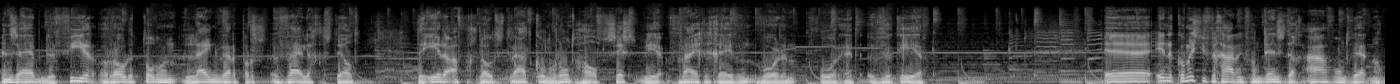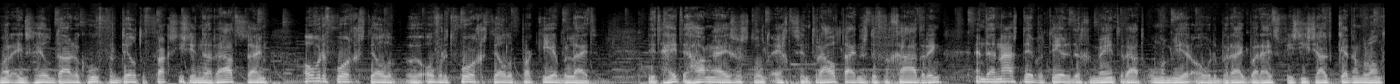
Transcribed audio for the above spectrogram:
en zij hebben de vier rode tonnen lijnwerpers veiliggesteld. De eerder afgesloten straat kon rond half zes weer vrijgegeven worden voor het verkeer. Eh, in de commissievergadering van dinsdagavond werd nog maar eens heel duidelijk... hoe verdeeld de fracties in de raad zijn over, de voorgestelde, eh, over het voorgestelde parkeerbeleid. Dit hete hangijzer stond echt centraal tijdens de vergadering... en daarnaast debatteerde de gemeenteraad onder meer over de bereikbaarheidsvisie Zuid-Kennemerland...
